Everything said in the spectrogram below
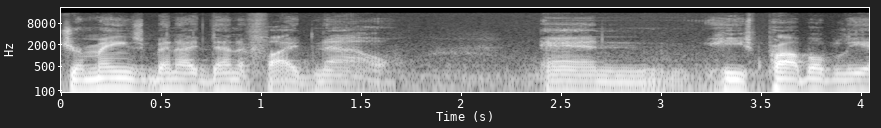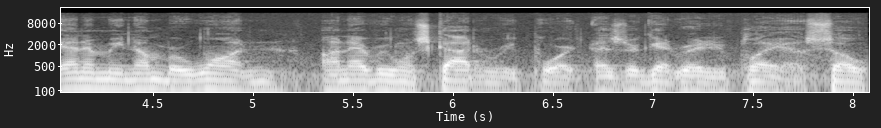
Jermaine's been identified now. And he's probably enemy number one on everyone's scouting report as they're getting ready to play us. So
